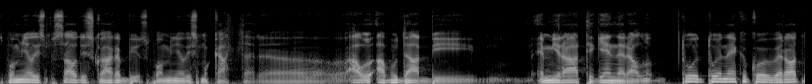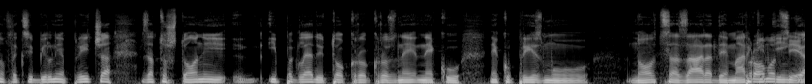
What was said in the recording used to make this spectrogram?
spominjali smo Saudijsku Arabiju, spominjali smo Katar, uh, Abu Dhabi, Emirate generalno. Tu, tu je nekako verovatno fleksibilnija priča, zato što oni ipak gledaju to kroz, kroz ne, neku, neku prizmu uh, novca, zarade, marketinga, Promocije.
